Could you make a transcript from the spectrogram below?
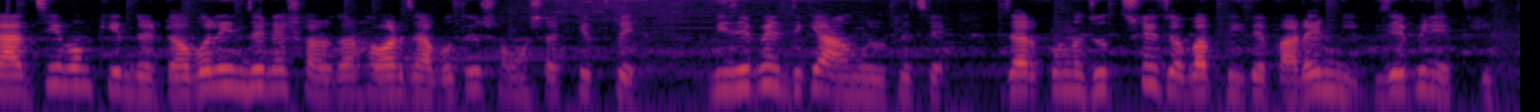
রাজ্যে এবং কেন্দ্রে ডবল ইঞ্জিনের সরকার হওয়ার যাবতীয় সমস্যার ক্ষেত্রে বিজেপির দিকে আঙুল উঠেছে, যার কোনো জুৎসই জবাব দিতে পারেননি বিজেপি নেতৃত্ব।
